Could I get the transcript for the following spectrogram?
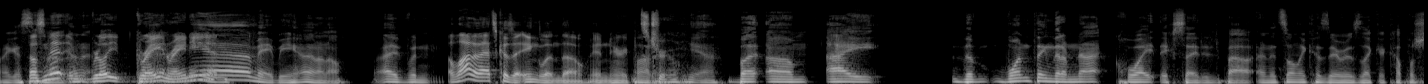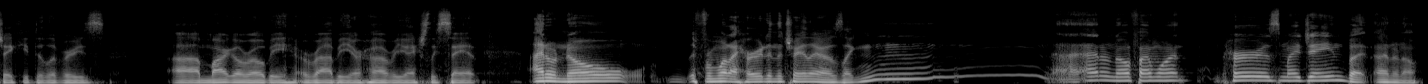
I guess doesn't not- it? Really gray and rainy. And maybe. I don't know. I wouldn't. a lot of that's because of England though in Harry Potter. it's true. Yeah, but um, I the one thing that I'm not quite excited about, and it's only because there was like a couple shaky deliveries uh, Margot Robbie or Robbie or however you actually say it. I don't know. From what I heard in the trailer, I was like, mm, I I don't know if I want her as my Jane, but I don't know.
